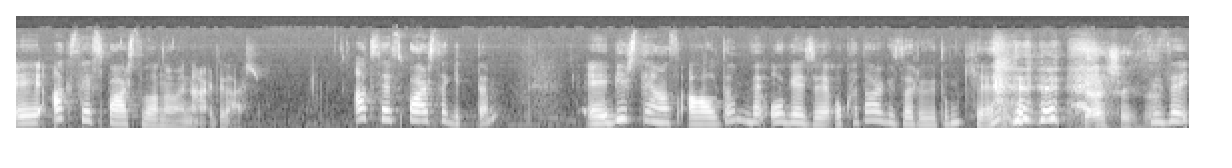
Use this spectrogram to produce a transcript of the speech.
e, Access Bars'ı bana önerdiler. Access Bars'a gittim. E, bir seans aldım ve o gece o kadar güzel uyudum ki Gerçekten. size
